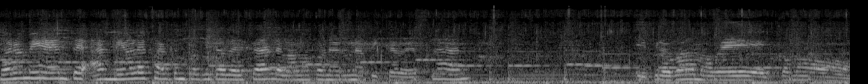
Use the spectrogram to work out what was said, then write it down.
Bueno mi gente, al mío le falta un poquito de sal, le vamos a poner una pica de sal. Y probamos a ver cómo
